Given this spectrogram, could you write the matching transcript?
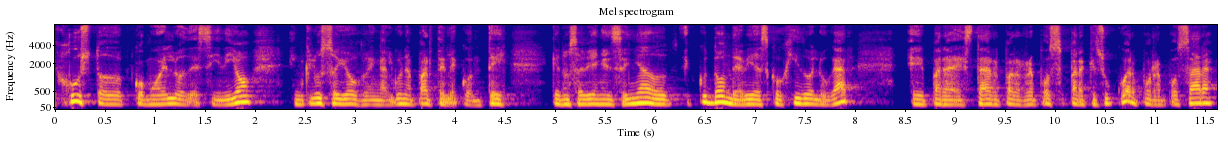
justo como él lo decidió. Incluso yo en alguna parte le conté que nos habían enseñado dónde había escogido el lugar eh, para estar, para, para que su cuerpo reposara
